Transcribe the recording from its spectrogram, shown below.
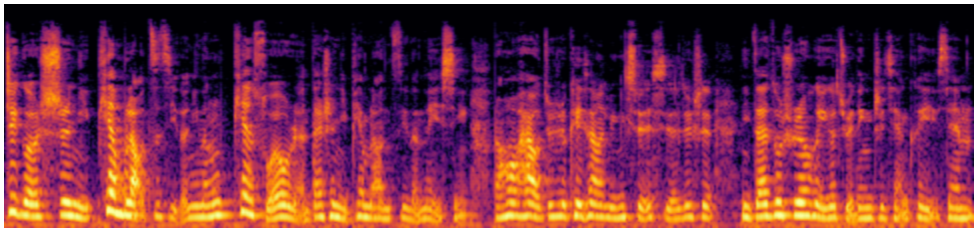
这个是你骗不了自己的，你能骗所有人，但是你骗不了你自己的内心。然后还有就是可以向林学习，就是你在做出任何一个决定之前，可以先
